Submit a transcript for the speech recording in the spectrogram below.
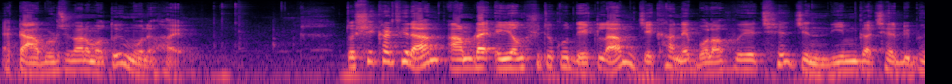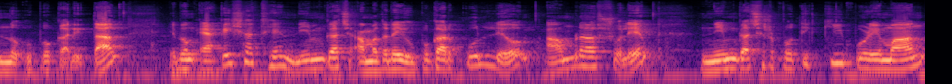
একটা আবর্জনার মতোই মনে হয়। তো শিক্ষার্থীরা, আমরা এই অংশটুকু দেখলাম যেখানে বলা হয়েছে যে নিম গাছের বিভিন্ন উপকারিতা এবং একই সাথে নিম গাছ আমাদের এই উপকার করলেও আমরা আসলে নিম গাছের প্রতি কী পরিমাণ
